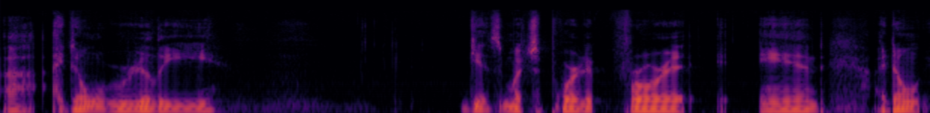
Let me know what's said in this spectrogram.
uh, I don't really get much support for it, and I don't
